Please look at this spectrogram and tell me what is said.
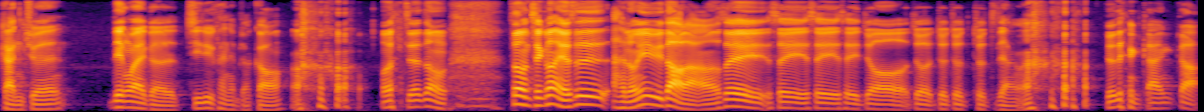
感觉另外一个几率看起来比较高啊，我觉得这种这种情况也是很容易遇到啦啊，所以所以所以所以就就就就就这样了，有点尴尬。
